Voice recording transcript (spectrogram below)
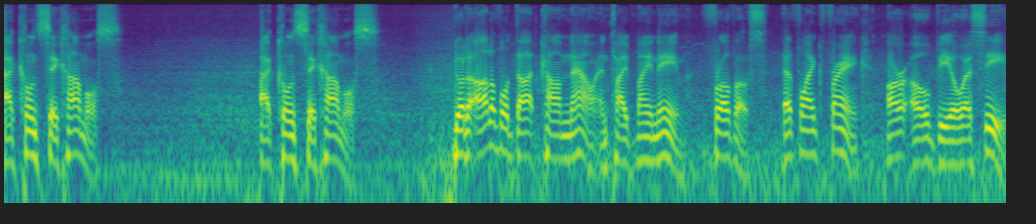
aconsejamos. Aconsejamos. Go to audible.com now and type my name, Frobose, F like Frank, R O B O S E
